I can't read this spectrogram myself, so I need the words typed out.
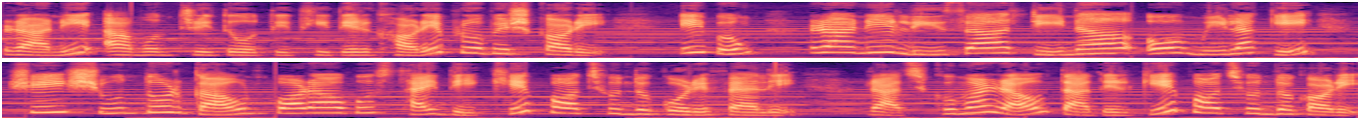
রানী আমন্ত্রিত অতিথিদের ঘরে প্রবেশ করে এবং রানী লিজা, টিনা ও মিলাকে সেই সুন্দর গাউন পরা অবস্থায় দেখে পছন্দ করে ফেলে। রাজকুমাররাও তাদেরকে পছন্দ করে।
